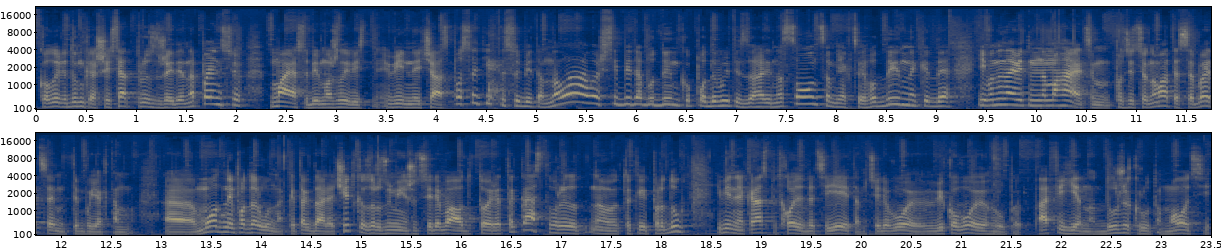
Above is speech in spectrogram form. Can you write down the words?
коли людинка 60 плюс вже йде на пенсію, має собі можливість вільний час посидіти собі там на лавочці біля будинку, подивитись взагалі на сонцем, як цей годинник іде. І вони навіть не намагаються позиціонувати себе цим, типу, як там е, модний подарунок і так далі. Чітко зрозуміє, що цільова аудиторія така, створили ну, такий продукт, і він якраз підходить для цієї там цільової вікової групи. Офігенно, дуже круто, молодці.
